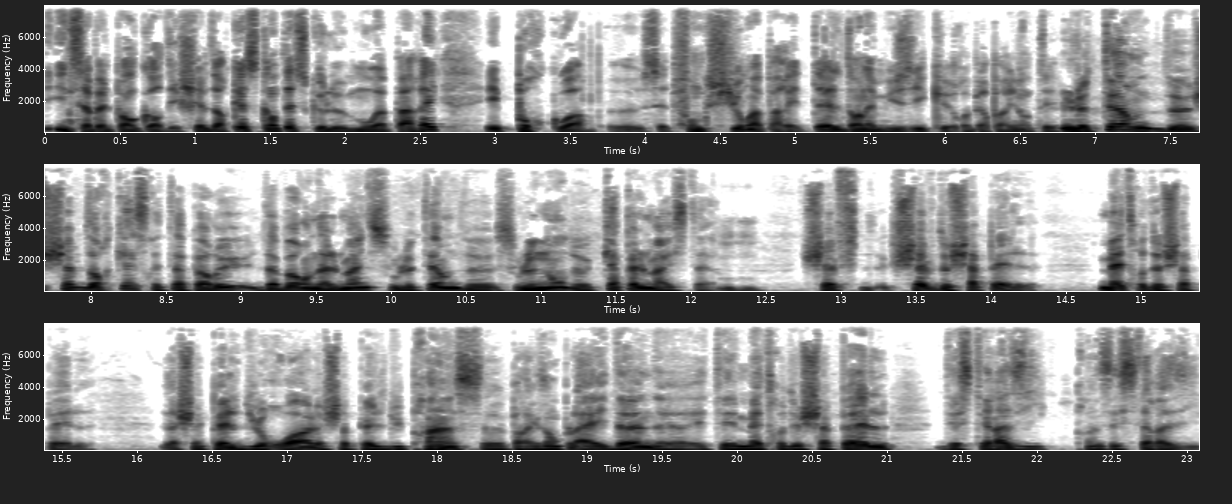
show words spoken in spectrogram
il ne s'appelle pas encore des chefs d'orchestre. Quand est-ce que le mot apparaît et pourquoi euh, cette fonction apparaît-elle dans la musique, Robert Parienté? Le terme de chef d'orchestre est apparu d'abord en Allemagne sous le, terme de, sous le nom de Kapellmeister, mm -hmm. chef, chef de chapelle, maître de chapelle. la chapelle du roi, la chapelle du prince, par exemple Haydn était maître de chapelle d'Esterhazy, prince d'Esterhazy.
